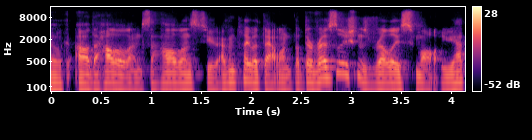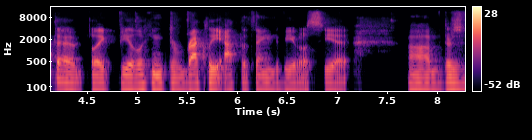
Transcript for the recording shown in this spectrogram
oh, the HoloLens, the HoloLens 2. I haven't played with that one, but the resolution is really small. You have to like be looking directly at the thing to be able to see it. Um, there's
